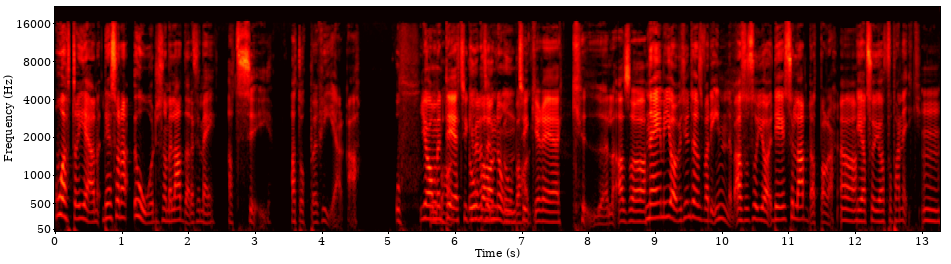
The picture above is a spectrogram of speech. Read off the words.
återigen, det är sådana ord som är laddade för mig. Att sy, att operera. Usch, Ja men obehag. det tycker väl inte Obehag, någon obehag. tycker är kul, alltså. Nej men jag vet ju inte ens vad det innebär, alltså så jag, det är så laddat bara. Ja. Det är att så jag får panik. Mm.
